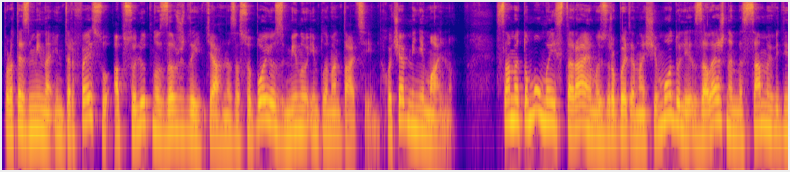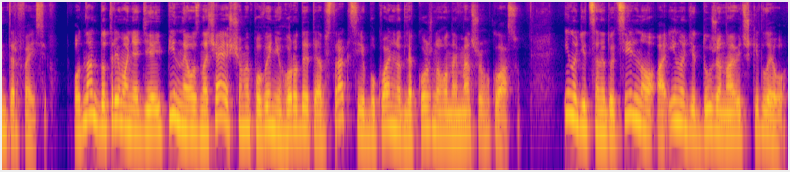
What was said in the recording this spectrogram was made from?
проте зміна інтерфейсу абсолютно завжди тягне за собою зміну імплементації, хоча б мінімально. Саме тому ми і стараємось зробити наші модулі залежними саме від інтерфейсів. Однак дотримання DIP не означає, що ми повинні городити абстракції буквально для кожного найменшого класу. Іноді це недоцільно, а іноді дуже навіть шкідливо.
